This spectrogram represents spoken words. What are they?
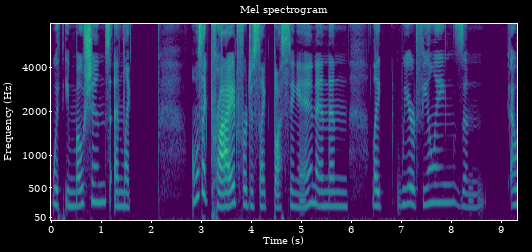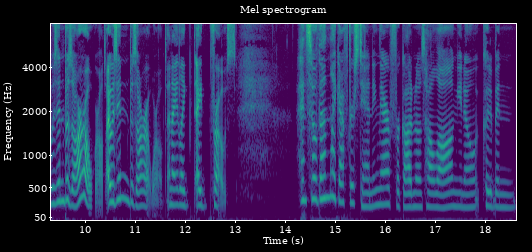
with emotions and like almost like pride for just like busting in and then like weird feelings and I was in Bizarro World. I was in Bizarro World and I like I froze. And so then like after standing there for God knows how long, you know, it could have been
